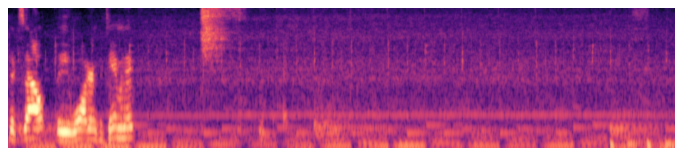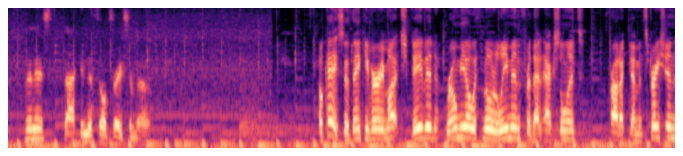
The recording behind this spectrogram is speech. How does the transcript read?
kicks out the water and contaminant. Finished, back into filtration mode. Okay, so thank you very much, David Romeo with Miller Leaman for that excellent product demonstration.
